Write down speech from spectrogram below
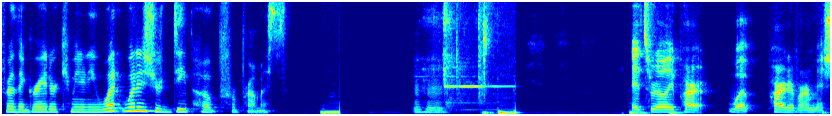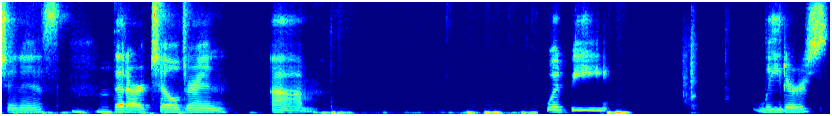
for the greater community? What, what is your deep hope for Promise? Mm-hmm. It's really part what part of our mission is mm-hmm. that our children um, would be leaders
